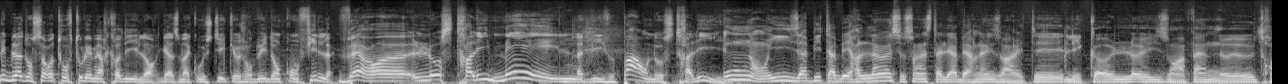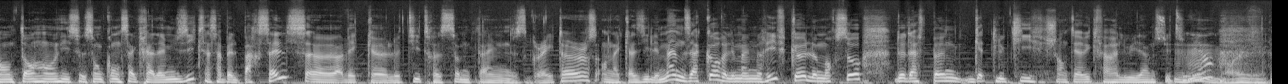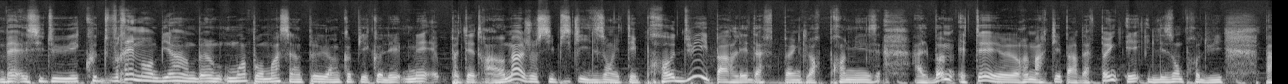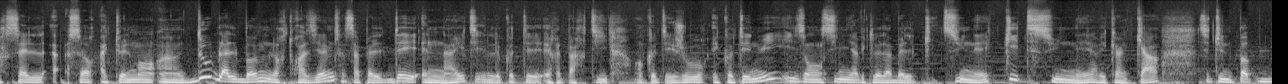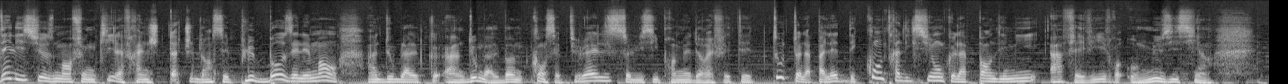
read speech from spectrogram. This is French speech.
Blood, on se retrouve tous les mercredis, l'orgasme acoustique. Aujourd'hui, donc, on file vers euh, l'Australie, mais ils n'habitent pas en Australie. Non, ils habitent à Berlin, ils se sont installés à Berlin, ils ont arrêté l'école, ils ont à peine 30 euh, ans, ils se sont consacrés à la musique. Ça s'appelle Parcells, euh, avec le titre Sometimes Greater. On a quasi les mêmes accords et les mêmes riffs que le morceau de Daft Punk Get Lucky, chanté avec Pharrell Williams. Tu te souviens Mhm, ben, Si tu écoutes vraiment bien, ben, moi, pour moi, c'est un peu un copier-coller. Mais peut-être un hommage aussi, puisqu'ils ont été produits par les Daft Punk. Leur premier album était euh, remarqué par Daft Punk et ils les ont produits. Parcel sort actuellement un double album, leur troisième, ça s'appelle Day and Night. Le côté est réparti en côté jour et côté nuit. Ils ont signé avec le label Kitsune, Kitsune avec un K. C'est une pop délicieusement funky, la French Touch dans ses plus beaux éléments. Un double, un double album conceptuel. Celui-ci promet de refléter toute la palette des contradictions que la pandémie a fait vivre aux musiciens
